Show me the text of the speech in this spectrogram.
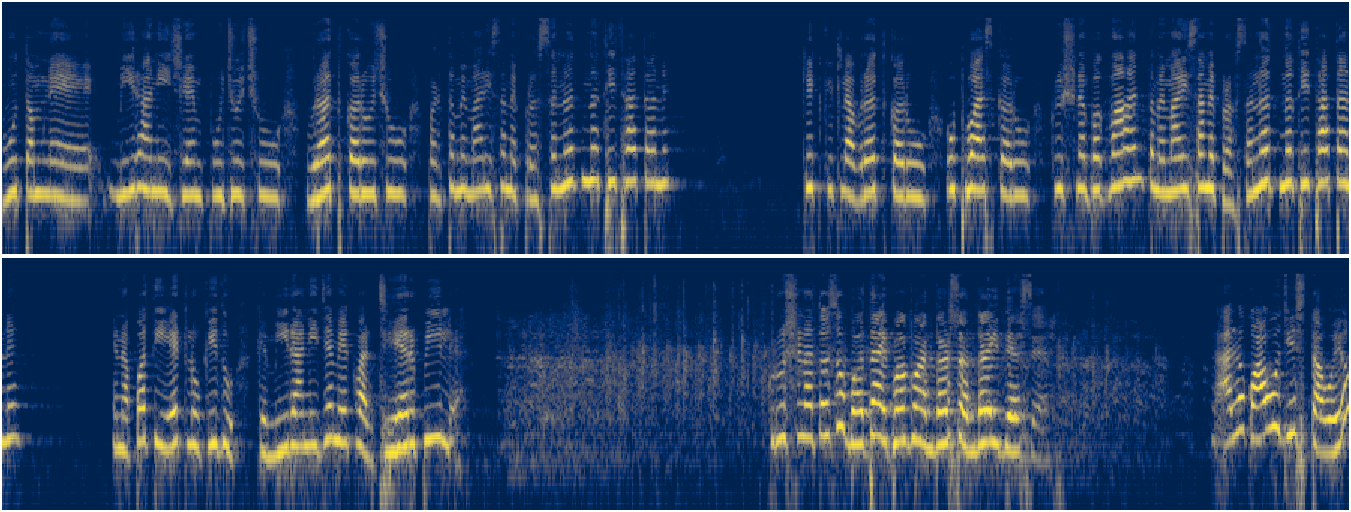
હું તમને મીરાની જેમ પૂજું છું, વ્રત કરું છું, પણ તમે મારી સામે પ્રસન્ન જ નથી થતા ને? કેટ કેટલા વ્રત કરું, ઉપવાસ કરું, કૃષ્ણ ભગવાન, તમે મારી સામે પ્રસન્ન જ નથી થતા ને? એના પતિ એટલું કીધું કે મીરાની જેમ એકવાર ઝેર પી લે. કૃષ્ણ તો શું બધાય ભગવાન દર્શન દઈ દેશે? આ લોકો આવું જ ઈચ્છતા હોય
